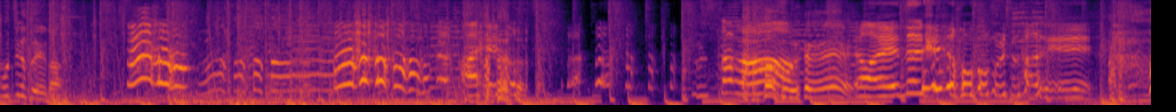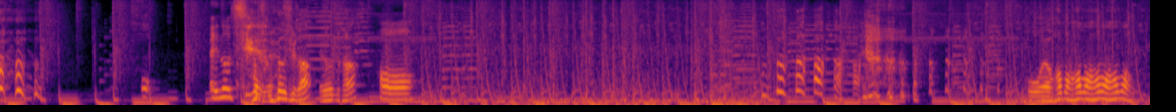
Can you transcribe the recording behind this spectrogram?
아못 찍었어 얘나 아유, 아 불쌍하. 왜? 야, 애들이 너무 불쌍해. 어, 에너지. 에너지가? 에너지가? 어. 오야 화방 화방 화방 화방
